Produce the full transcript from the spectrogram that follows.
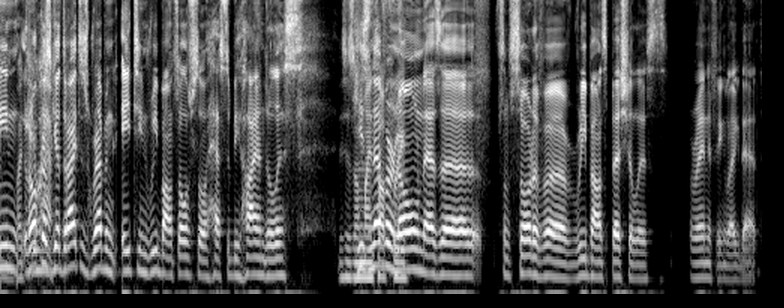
mean, but you Rokas have- Giedraitis grabbing 18 rebounds also has to be high on the list. This is on He's my never three. known as a some sort of a rebound specialist or anything like that.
